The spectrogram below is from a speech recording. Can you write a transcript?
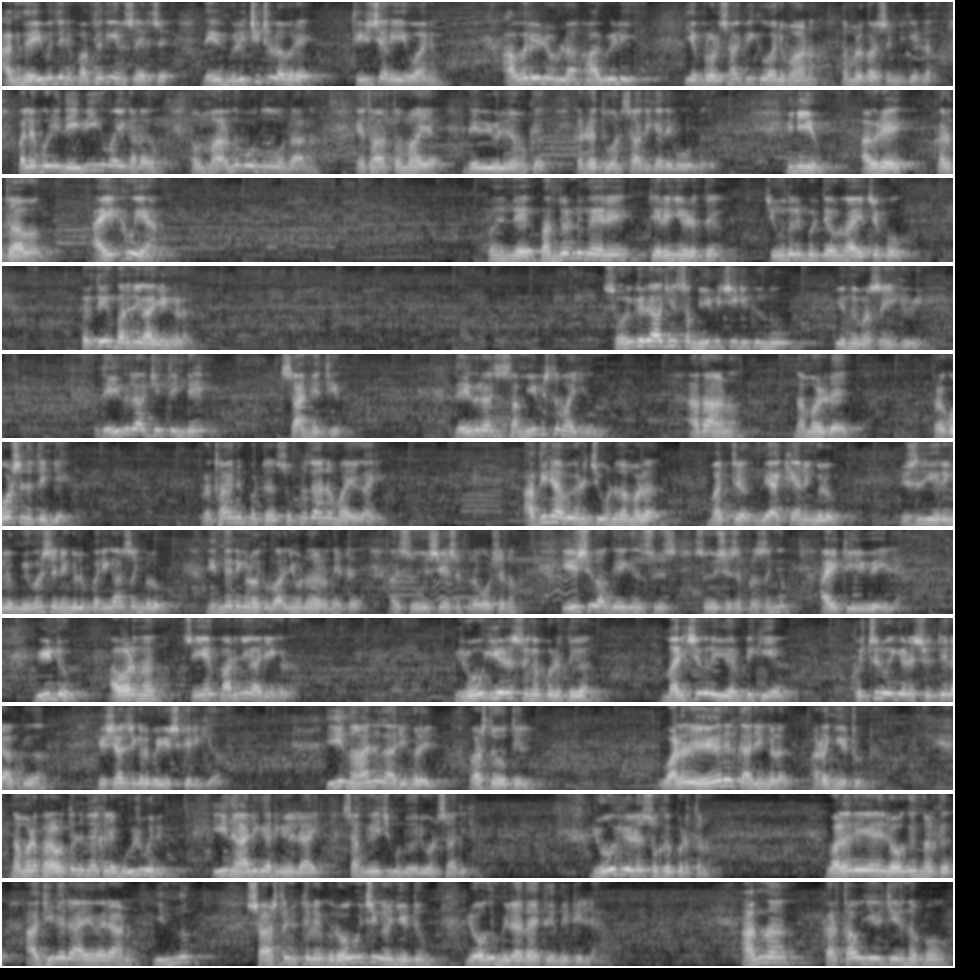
അങ്ങ് ദൈവത്തിന്റെ പദ്ധതി അനുസരിച്ച് ദൈവം വിളിച്ചിട്ടുള്ളവരെ തിരിച്ചറിയുവാനും അവരിലുള്ള ആ വിളി ഈ പ്രോത്സാഹിപ്പിക്കുവാനുമാണ് നമ്മൾ പരിശ്രമിക്കേണ്ടത്. പലപ്പോഴും ദൈവികമായ ഘടകം നമ്മൾ മറന്നു പോകുന്നത് കൊണ്ടാണ് യഥാർത്ഥമായ ദൈവികളി നമുക്ക് കണ്ടെത്തുവാൻ സാധിക്കാതെ പോകുന്നത്. ഇനിയും അവരെ കർത്താവ് അയക്കുകയാണ്. ഇതിന്റെ പന്ത്രണ്ട് പേരെ തിരഞ്ഞെടുത്ത് ചുമതലപ്പെടുത്തി അവിടുന്ന് അയച്ചപ്പോൾ പ്രത്യേകം പറഞ്ഞ കാര്യങ്ങൾ. സ്വർഗരാജ്യം സമീപിച്ചിരിക്കുന്നു എന്ന് പ്രസംഗിക്കുകയും ദൈവരാജ്യത്തിന്റെ സാന്നിധ്യം ദൈവരാജ്യം സമീപസ്ഥമായിരിക്കുന്നു അതാണ് നമ്മളുടെ പ്രഘോഷണത്തിന്റെ പ്രധാനപ്പെട്ട സുപ്രധാനമായ കാര്യം. അതിനെ അവഗണിച്ചുകൊണ്ട് നമ്മൾ മറ്റ് വ്യാഖ്യാനങ്ങളും വിശദീകരണങ്ങളും വിമർശനങ്ങളും പരിഹാസങ്ങളും നിന്ദനങ്ങളൊക്കെ പറഞ്ഞുകൊണ്ട് നടന്നിട്ട് അത് സുവിശേഷ പ്രഘോഷണം യേശു ആഗ്രഹിക്കുന്ന സുവിശേഷ പ്രസംഗം ആയിത്തീരുകയില്ല. വീണ്ടും അവിടുന്ന് ചെയ്യാൻ പറഞ്ഞ കാര്യങ്ങൾ. രോഗികളെ സുഖപ്പെടുത്തുക മരിച്ചവരെ ഉയർപ്പിക്കുക കുഷ്ഠരോഗികളെ ശുദ്ധരാക്കുക വിശ്വാസികളെ ബഹിഷ്കരിക്കുക. ഈ നാല് കാര്യങ്ങളിൽ വാസ്തവത്തിൽ വളരെയേറെ കാര്യങ്ങൾ അടങ്ങിയിട്ടുണ്ട്. നമ്മുടെ പ്രവർത്തന മേഖല മുഴുവനും ഈ നാല് കാര്യങ്ങളിലായി സംഗ്രഹിച്ചു കൊണ്ടുവരുവാൻ സാധിക്കും. രോഗികളെ സുഖപ്പെടുത്തണം. വളരെയേറെ രോഗങ്ങൾക്ക് അധീനരായവരാണ് ഇന്നും ശാസ്ത്രം ഇത്രയും പുരോഗമിച്ചു കഴിഞ്ഞിട്ടും രോഗമില്ലാതായി തീർന്നിട്ടില്ല. അന്ന് കർത്താവ് ജീവിച്ചിരുന്നപ്പോൾ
